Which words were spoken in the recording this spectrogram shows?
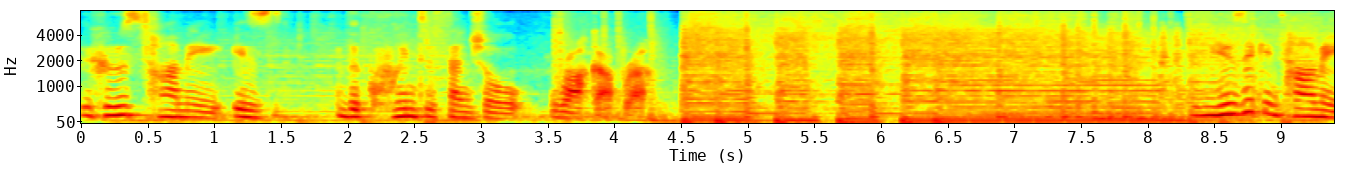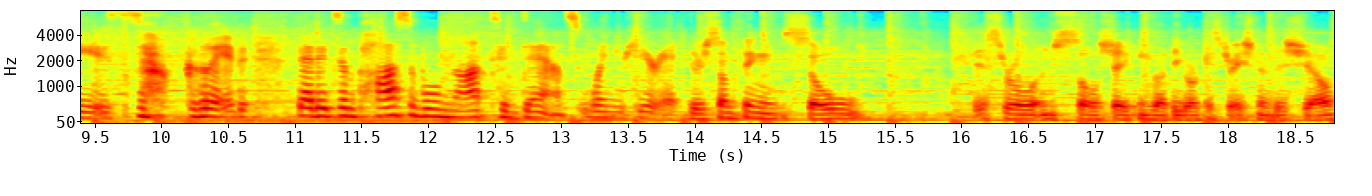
The Who's Tommy is the quintessential rock opera. The music in Tommy is so good that it's impossible not to dance when you hear it. There's something so visceral and soul shaking about the orchestration of this show.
